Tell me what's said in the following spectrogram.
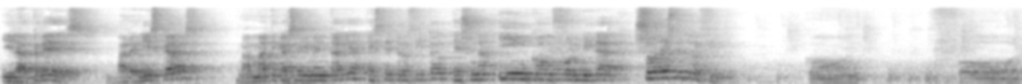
y la 3, areniscas, magmática sedimentaria, este trocito es una inconformidad, solo este trocito, con por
